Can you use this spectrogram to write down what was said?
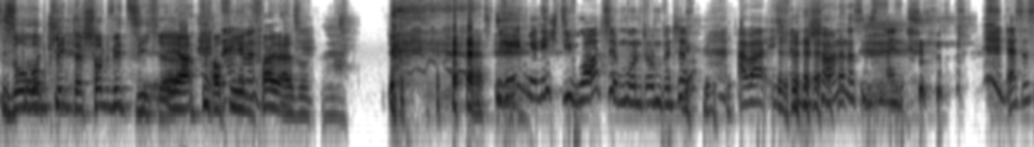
So rum klingt das schon witzig, ja. Ja, auf Nein, jeden aber- Fall, also Jetzt dreh mir nicht die Worte im Mund um, bitte. Aber ich finde schon, dass es ein dass es,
